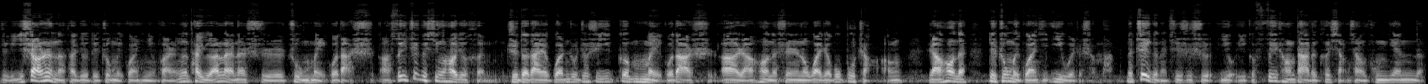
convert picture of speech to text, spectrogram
这个一上任呢，他就对中美关系进行发展，因为他原来呢是驻美国大使啊，所以这个信号就很值得大家关注，就是一个美国大使啊，然后呢升任了外交部部长。然后呢，对中美关系意味着什么？那这个呢，其实是有一个非常大的可想象空间的。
